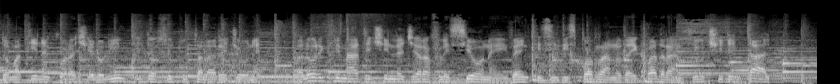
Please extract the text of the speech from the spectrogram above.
domattina ancora cielo limpido su tutta la regione, valori climatici in leggera flessione, i venti si disporranno dai quadranti occidentali.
